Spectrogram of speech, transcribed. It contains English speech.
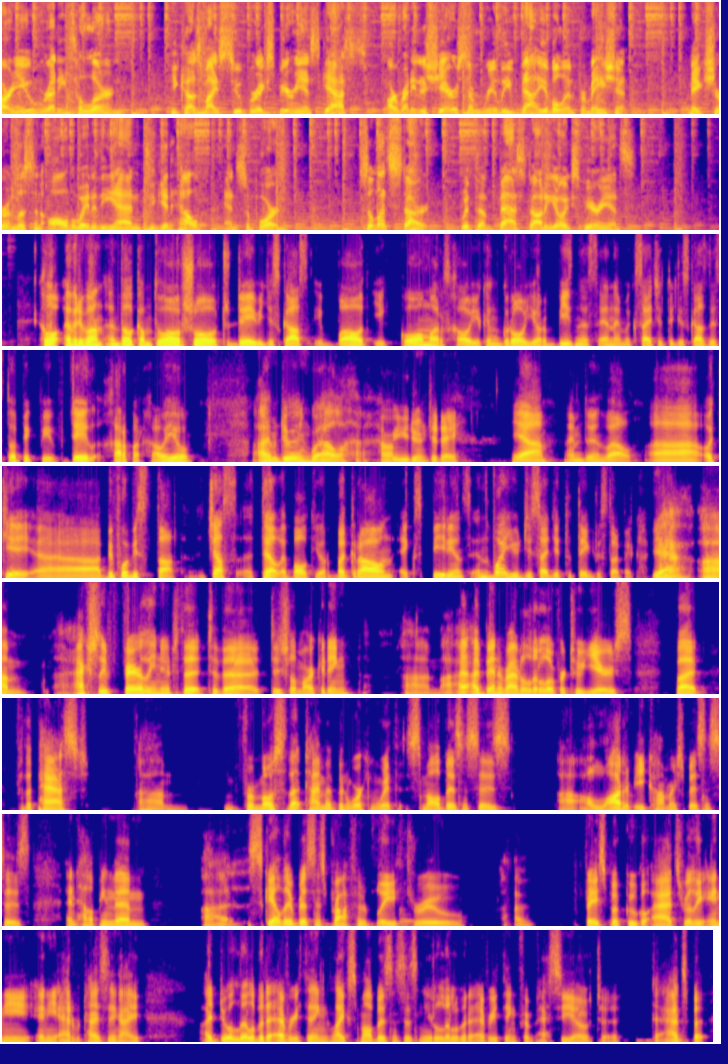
Are you ready to learn? Because my super experienced guests are ready to share some really valuable information. Make sure and listen all the way to the end to get help and support. So let's start with the best audio experience. Hello everyone and welcome to our show. Today we discuss about e-commerce, how you can grow your business and I'm excited to discuss this topic with Dale Harper. How are you? I'm doing well. How are you doing today? Yeah, I'm doing well. Uh, okay, uh, before we start, just tell about your background, experience, and why you decided to take this topic. Yeah, um, actually, fairly new to the to the digital marketing. Um, I, I've been around a little over two years, but for the past, um, for most of that time, I've been working with small businesses, uh, a lot of e-commerce businesses, and helping them uh, scale their business profitably through uh, Facebook, Google Ads, really any any advertising. I I do a little bit of everything. Like small businesses need a little bit of everything from SEO to to ads, but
